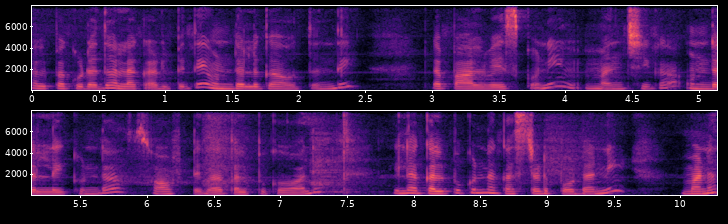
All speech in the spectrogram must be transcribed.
కలపకూడదు. అలా కలిపితే ఉండలుగా అవుతుంది. ఇలా పాలు వేసుకొని మంచిగా ఉండలు లేకుండా సాఫ్ట్గా కలుపుకోవాలి. ఇలా కలుపుకున్న కస్టర్డ్ పౌడర్ని మన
